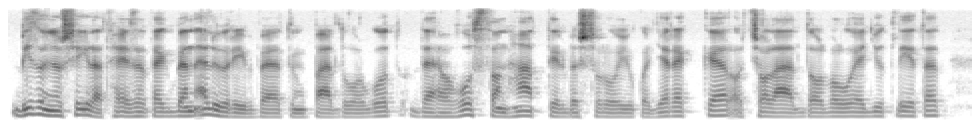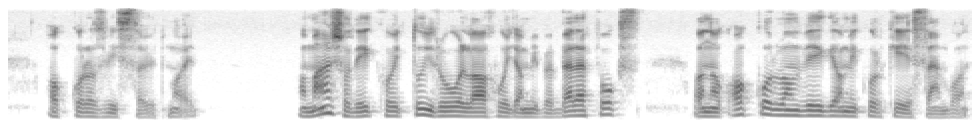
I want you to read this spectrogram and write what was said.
Bizonyos élethelyzetekben előrébb vehetünk pár dolgot, de ha hosszan háttérbe soroljuk a gyerekkel, a családdal való együttlétet, akkor az visszaüt majd. A második, hogy tudj róla, hogy amibe belefogsz, annak akkor van vége, amikor készen van.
